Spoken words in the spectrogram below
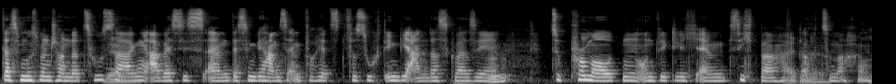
das muss man schon dazu sagen, ja. aber es ist, ähm, deswegen, wir haben es einfach jetzt versucht, irgendwie anders quasi mhm. zu promoten und wirklich ähm, sichtbar halt auch ja, zu machen.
